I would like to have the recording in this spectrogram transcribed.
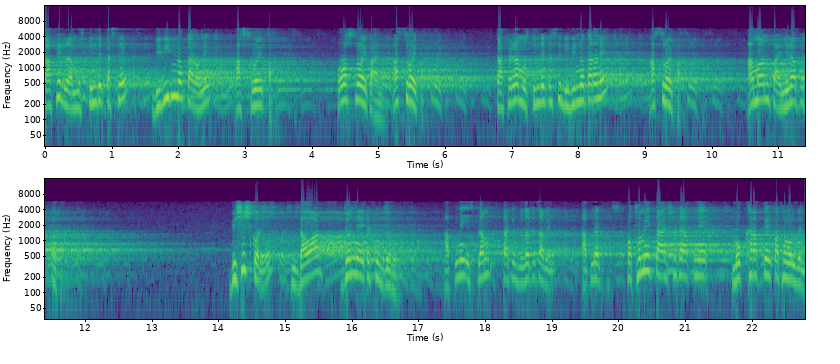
কাফিররা মুসলিমদের কাছে বিভিন্ন কারণে আশ্রয় পায়। প্রশ্রয় পায় না, আশ্রয় পায়। কাফেররা মুসলিমদের কাছে বিভিন্ন কারণে আশ্রয় পায়, আমান পায়, নিরাপত্তা পায়। বিশেষ করে দেওয়ার জন্য এটা খুব জরুরি। আপনি ইসলাম তাকে বোঝাতে চাবেন, আপনার প্রথমেই তার সাথে আপনি মুখ খারাপ করে কথা বলবেন,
